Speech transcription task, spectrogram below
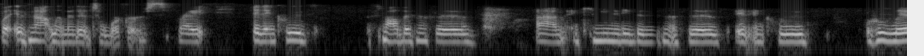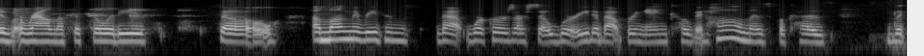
but is not limited to workers, right? It includes small businesses um, and community businesses. It includes who live around the facilities. So among the reasons that workers are so worried about bringing COVID home is because the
